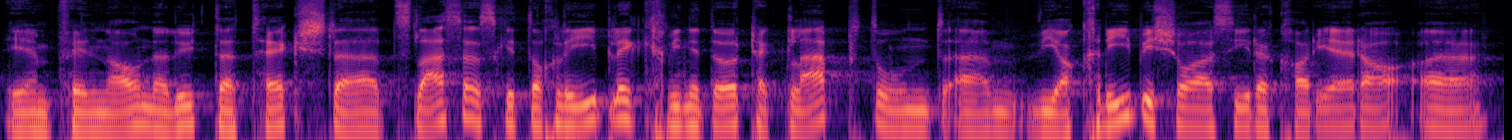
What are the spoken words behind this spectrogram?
ich empfehle allen Leuten, den Text äh, zu lesen. Es gibt auch ein bisschen Einblick, wie er dort hat gelebt und ähm, wie akribisch schon an seiner Karriere äh,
